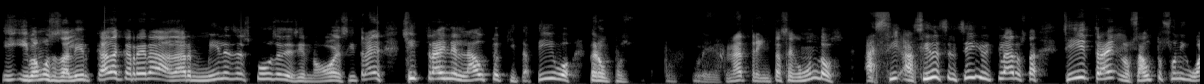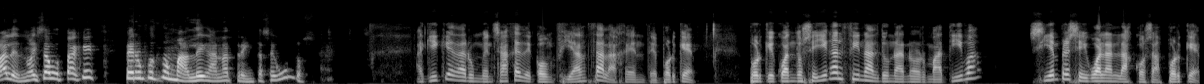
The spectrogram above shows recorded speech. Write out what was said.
y, y, vamos a salir cada carrera a dar miles de excusas y decir, no, sí traen, sí traen el auto equitativo, pero pues le gana 30 segundos. Así, así de sencillo y claro está. Sí, traen, los autos son iguales, no hay sabotaje, pero pues nomás le gana 30 segundos. Aquí hay que dar un mensaje de confianza a la gente. ¿Por qué? Porque cuando se llega al final de una normativa, siempre se igualan las cosas. ¿Por qué?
